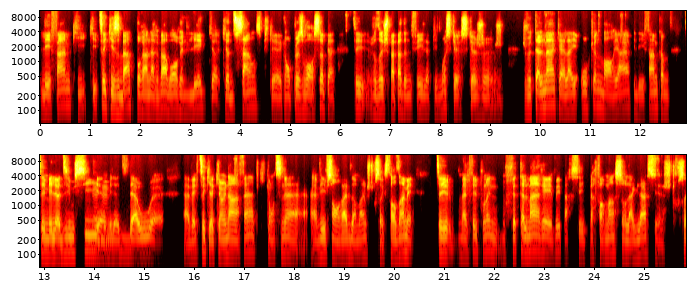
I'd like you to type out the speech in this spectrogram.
les femmes qui, qui, qui se battent pour en arriver à avoir une ligue qui a, du sens, puis qu'on peut se voir ça. Puis, je veux dire, je suis papa d'une fille, là, puis moi, ce que, ce que je, je, veux tellement qu'elle ait aucune barrière, puis des femmes comme Mélodie aussi, euh, mm-hmm. Mélodie Daou, euh, avec, qui, qui, a un enfant, puis qui continue à, vivre son rêve de même. Je trouve ça extraordinaire. Mais Marie-Philippe Poulin nous fait tellement rêver par ses performances sur la glace je trouve ça,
